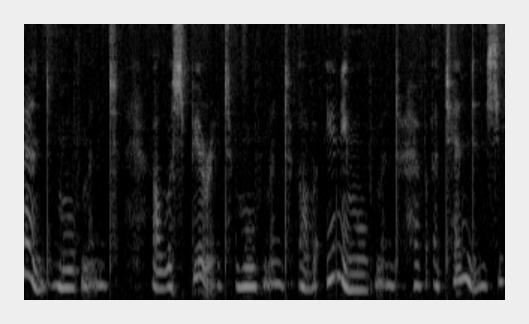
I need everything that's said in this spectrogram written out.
hand movement, our spirit movement, of any movement have a tendency.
